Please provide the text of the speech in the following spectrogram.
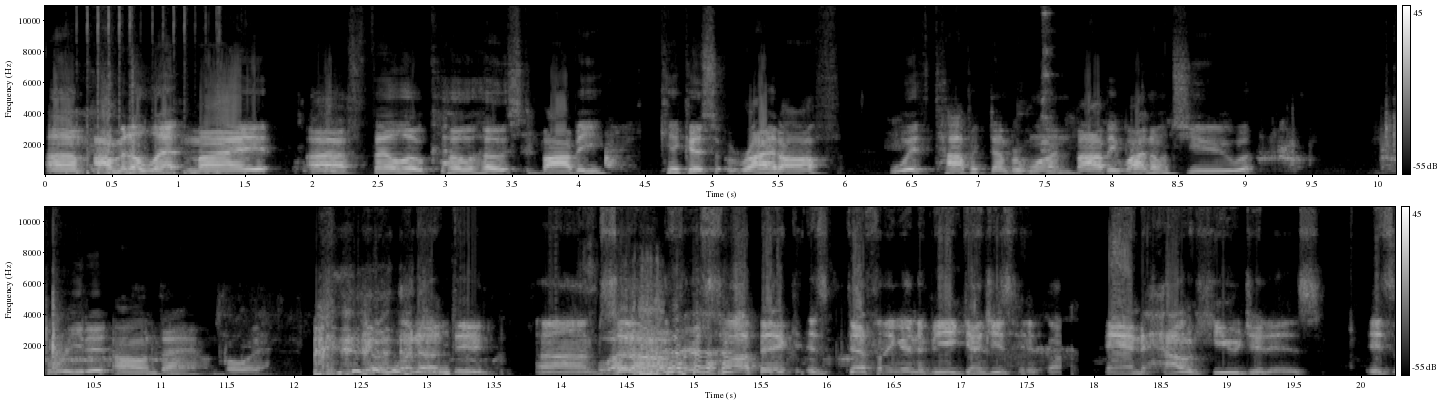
Um, I'm gonna let my uh, fellow co-host Bobby kick us right off with topic number one. Bobby, why don't you read it on down, boy? Yo, what up, dude? Um, so What the first topic is definitely going to be Genji's hitbox and how huge it is. It's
